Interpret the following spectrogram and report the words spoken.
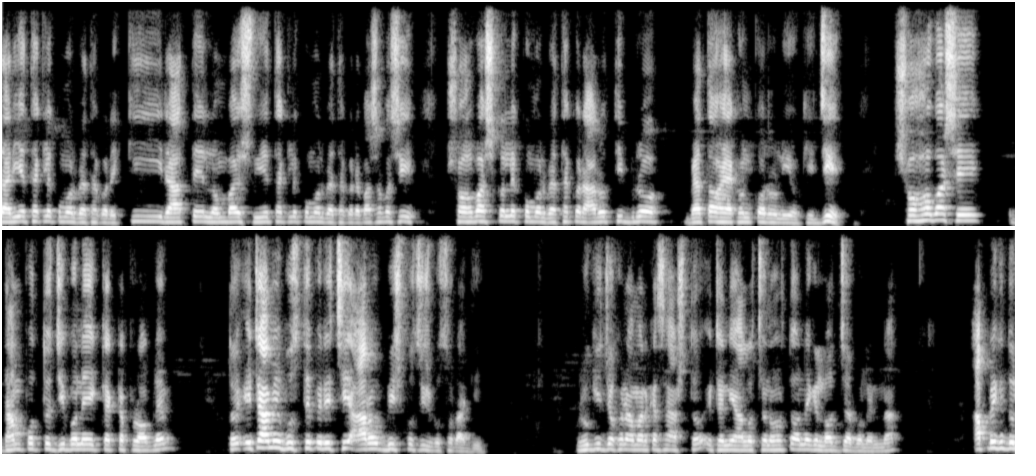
দাঁড়িয়ে থাকলে কোমর ব্যথা করে, কি রাতে লম্বায় শুয়ে থাকলে কোমর ব্যথা করে? পাশাপাশি সহবাস করলে কোমর ব্যথা করে? আরও তীব্র ব্যথা হয় এখন করণীয় কি? জি, সহবাসে দাম্পত্য জীবনে একটা একটা প্রবলেম তো এটা আমি বুঝতে পেরেছি আরও বিশ পঁচিশ বছর আগে। রুগী যখন আমার কাছে আসতো, এটা নিয়ে আলোচনা হতো, অনেকে লজ্জা বলেন না। আপনি কিন্তু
